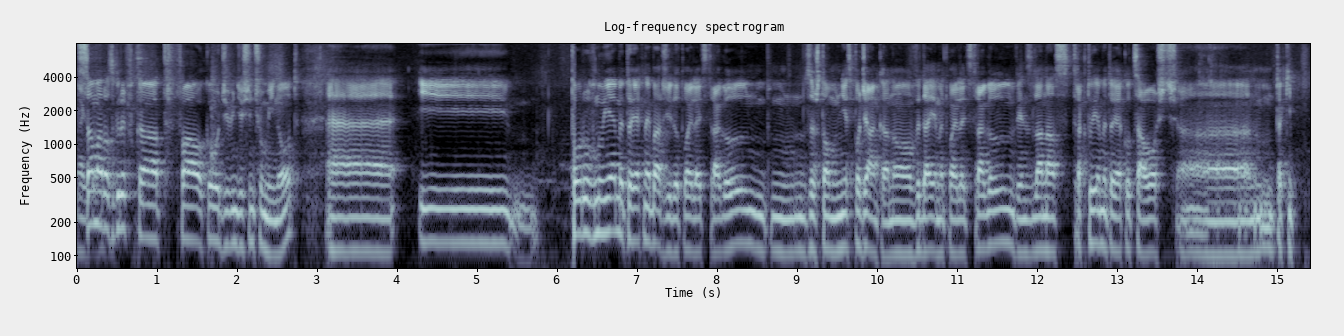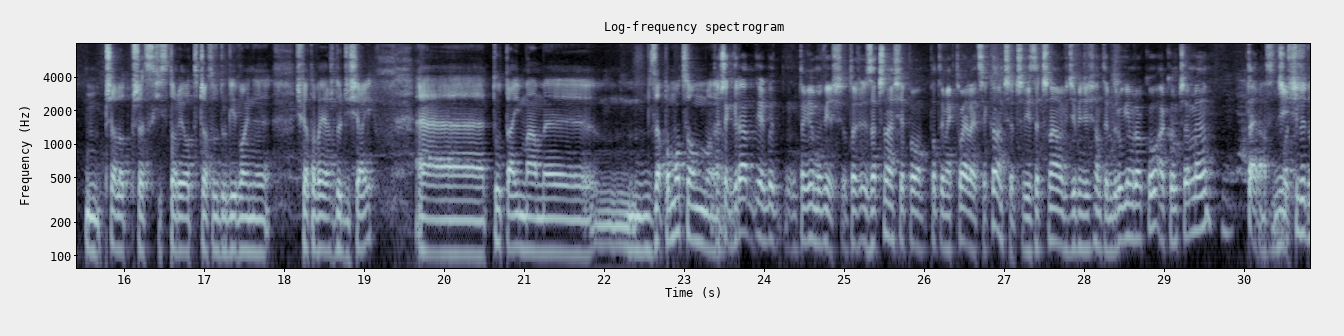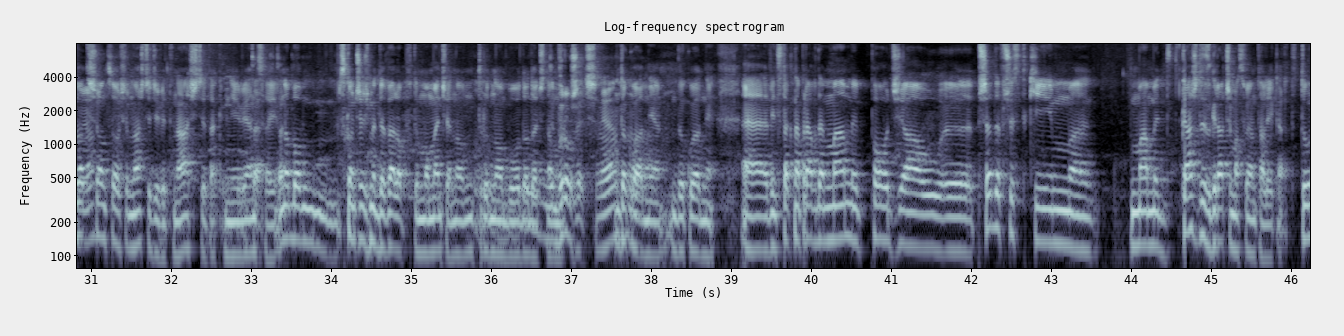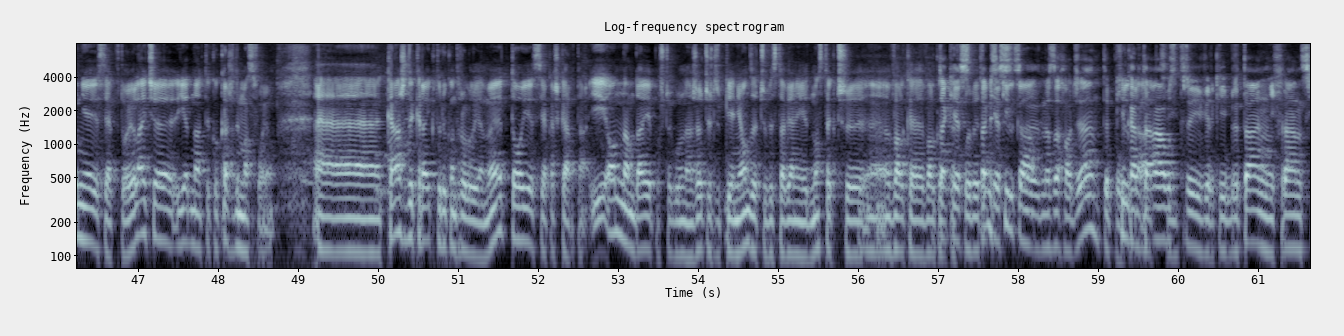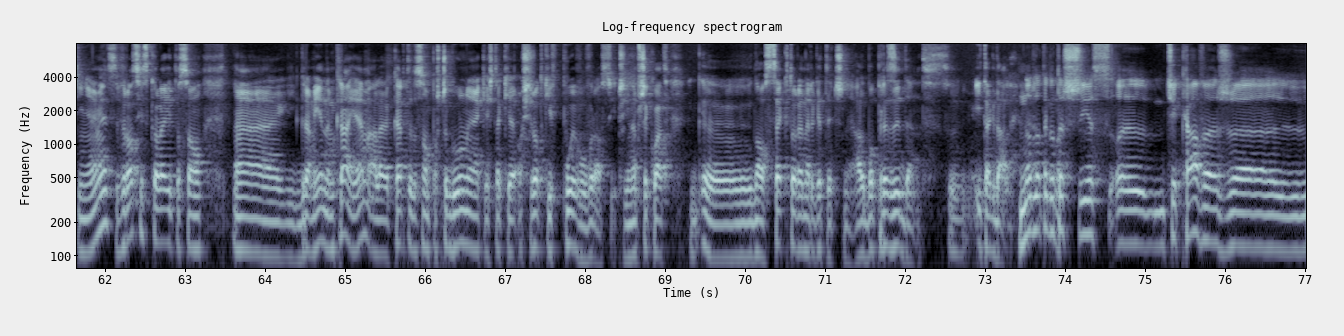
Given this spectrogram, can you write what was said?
Sama rozgrywka trwa około 90 minut e, i Porównujemy to jak najbardziej do Twilight Struggle. Zresztą niespodzianka, no, wydajemy Twilight Struggle, więc dla nas traktujemy to jako całość. E, taki przelot przez historię od czasów II wojny światowej aż do dzisiaj. E, tutaj mamy mm, za pomocą. Znaczy gra, jakby, tak jak mówiłeś, to zaczyna się po, po tym jak Twilight się kończy, czyli zaczynamy w 92 roku, a kończymy teraz, dziś. Właściwie nie? 2018-19, tak mniej więcej. Tak, tak. No bo skończyliśmy develop w tym momencie, no trudno było dodać tam. Wróżyć, nie? Dokładnie, dokładnie. E, więc tak naprawdę mamy podział e, przede wszystkim. E, Mamy, każdy z graczy ma swoją talię kart. Tu nie jest jak w Twilightie jedna, tylko każdy ma swoją. E, każdy kraj, który kontrolujemy, to jest jakaś karta i on nam daje poszczególne rzeczy, czy pieniądze, czy wystawianie jednostek, czy e, walkę, walkę o Tak te jest, wpływy. tak Tam jest kilka. na zachodzie, typu kilka karta akcji. Austrii, Wielkiej Brytanii, Francji, Niemiec. W Rosji z kolei to są, e, gramy jednym krajem, ale karty to są poszczególne jakieś takie ośrodki wpływu w Rosji, czyli na przykład e, no, sektor energetyczny albo prezydent i tak dalej. No dlatego też jest e, ciekawe, że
